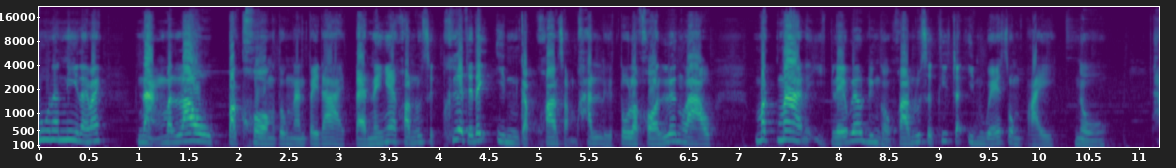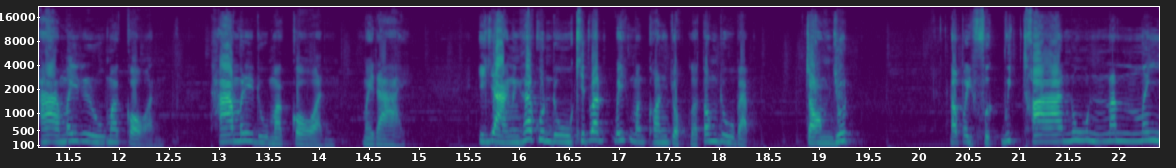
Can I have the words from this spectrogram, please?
นู่นนั่นนี่อะไรไหมหนังมันเล่าประคองตรงนั้นไปได้ แต่ในแง่ความรู้สึกเพื่อจะได้อินกับความสัมพันธ์หรือตัวละครเรื่องราวมากๆในอีกเลเวลหนึ่งของความรู้สึกที่จะอินเวสลงไป no ถ้าไม่ได้รู้มาก่อน ถ้าไม่ได้ดูมาก่อนไม่ได้ อีกอย่างหนึ่งถ้าคุณดูคิดว่าเฮ้ยมังกรหยกเราต้องดูแบบจอมยุทธเราไปฝึกวิชานู่นนั่นนี่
